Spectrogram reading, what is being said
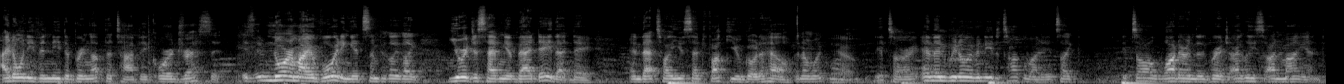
I don't even need to bring up the topic or address it. It's- nor am I avoiding it. Simply like you were just having a bad day that day, and that's why you said fuck you, go to hell. And I'm like, well, it's all right. And then we don't even need to talk about it. It's like it's all water in the bridge, at least on my end.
